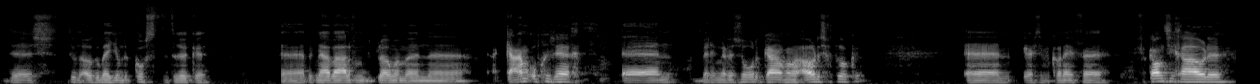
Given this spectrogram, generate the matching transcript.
Dus toen ook een beetje om de kosten te drukken, uh, heb ik na behalen van mijn diploma mijn uh, kamer opgezegd. En ben ik naar de zolderkamer van mijn ouders getrokken. En eerst heb ik gewoon even vakantie gehouden.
